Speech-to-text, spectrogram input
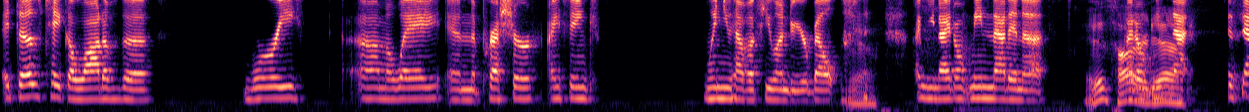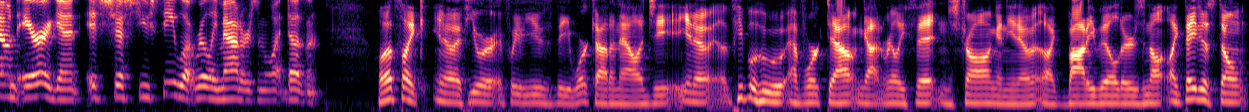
it does take a lot of the worry um, away and the pressure, I think, when you have a few under your belt. Yeah. I mean, I don't mean that in a. It is hard. I don't mean yeah. that to sound arrogant. It's just you see what really matters and what doesn't. Well, that's like, you know, if you were, if we use the workout analogy, you know, people who have worked out and gotten really fit and strong and, you know, like bodybuilders and all, like they just don't,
